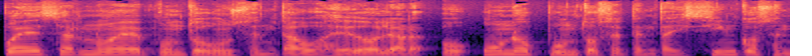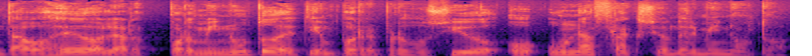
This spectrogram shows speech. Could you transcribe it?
puede ser 9.1 centavos de dólar o 1.75 centavos de dólar por minuto de tiempo reproducido o una fracción del minuto.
